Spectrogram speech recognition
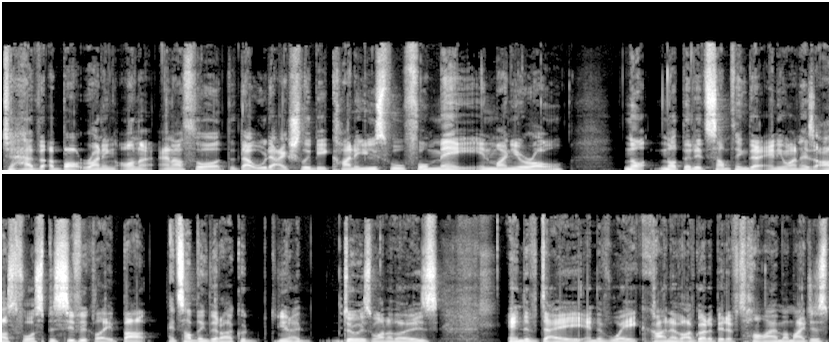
to have a bot running on it, and I thought that that would actually be kind of useful for me in my new role. Not not that it's something that anyone has asked for specifically, but it's something that I could you know do as one of those end of day, end of week kind of. I've got a bit of time. I might just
